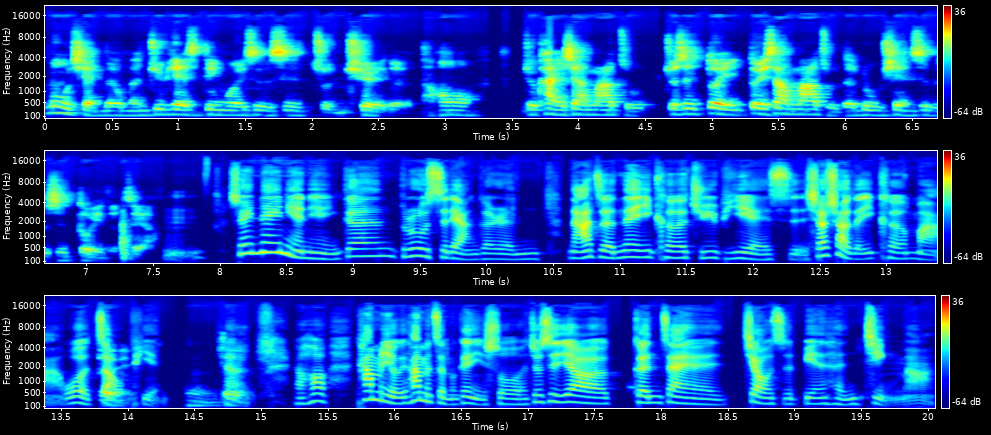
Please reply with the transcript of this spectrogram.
目前的我们 GPS 定位是不是准确的，然后就看一下妈祖，就是对对上妈祖的路线是不是对的这样。嗯，所以那一年你跟 Bruce 两个人拿着那一颗 GPS，小小的一颗嘛，我有照片。嗯，对。然后他们有他们怎么跟你说？就是要跟在轿子边很紧吗？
